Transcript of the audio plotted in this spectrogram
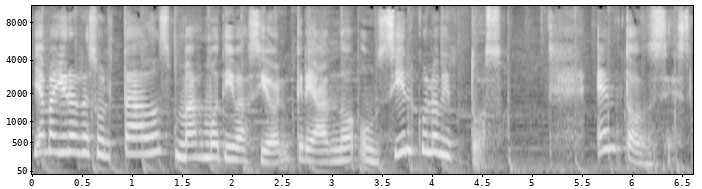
y a mayores resultados más motivación creando un círculo virtuoso. Entonces,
